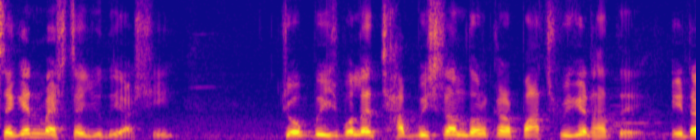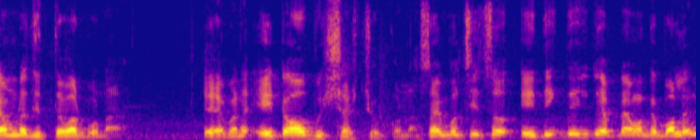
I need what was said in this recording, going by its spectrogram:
second ম্যাচটায় যদি আসি চব্বিশ বলে ছাব্বিশ রান দরকার পাঁচ উইকেট হাতে, এটা আমরা জিততে পারব না। মানে এটাও বিশ্বাসযোগ্য না। আমি বলছি তো এই দিক দিয়ে যদি আপনি আমাকে বলেন,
